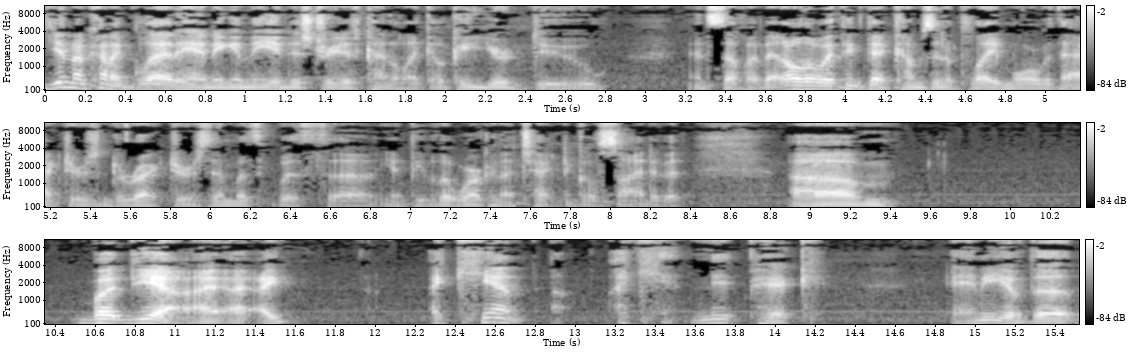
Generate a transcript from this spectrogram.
you know, kind of glad handing in the industry is kind of like, okay, you're due and stuff like that. Although I think that comes into play more with actors and directors than with with uh, you know people that work on the technical side of it. Um, but yeah, I, I I- can't I can't nitpick any of the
